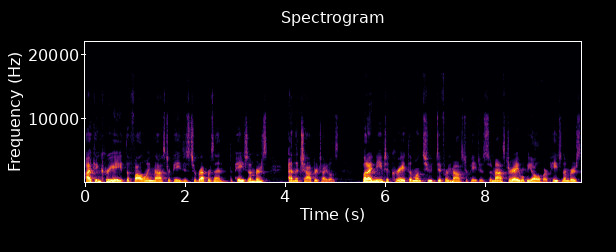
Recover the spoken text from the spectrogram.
I can create the following master pages to represent the page numbers and the chapter titles, but I need to create them on two different master pages. So, master A will be all of our page numbers,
